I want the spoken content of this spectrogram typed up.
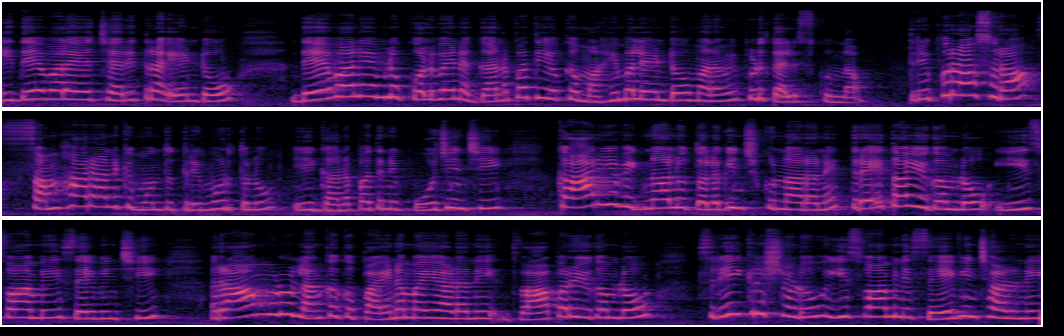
ఈ దేవాలయ చరిత్ర ఏంటో దేవాలయంలో కొలువైన గణపతి యొక్క మహిమలేంటో మనం ఇప్పుడు తెలుసుకుందాం. త్రిపురాసుర సంహారానికి ముందు త్రిమూర్తులు ఈ గణపతిని పూజించి కార్య విఘ్నాలు తొలగించుకున్నారని త్రేతాయుగంలో ఈ స్వామిని సేవించి రాముడు లంకకు పయనమయ్యాడని ద్వాపర యుగంలో శ్రీకృష్ణుడు ఈ స్వామిని సేవించాడని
